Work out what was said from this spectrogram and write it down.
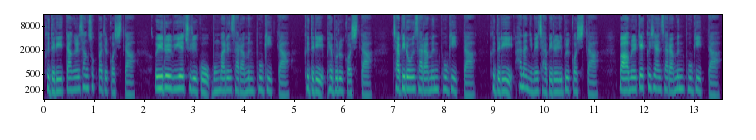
그들이 땅을 상속받을 것이다. 의를 위해 줄이고 목마른 사람은 복이 있다. 그들이 배부를 것이다. 자비로운 사람은 복이 있다. 그들이 하나님의 자비를 입을 것이다. 마음을 깨끗이 한 사람은 복이 있다.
